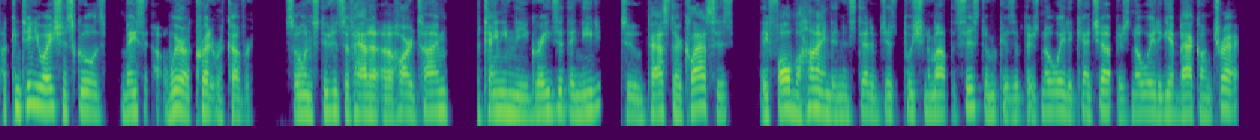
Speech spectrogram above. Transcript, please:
A continuation school is basic. Uh, we're a credit recovery. So when students have had a, a hard time attaining the grades that they need to pass their classes, they fall behind. And instead of just pushing them out the system, because if there's no way to catch up, there's no way to get back on track.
